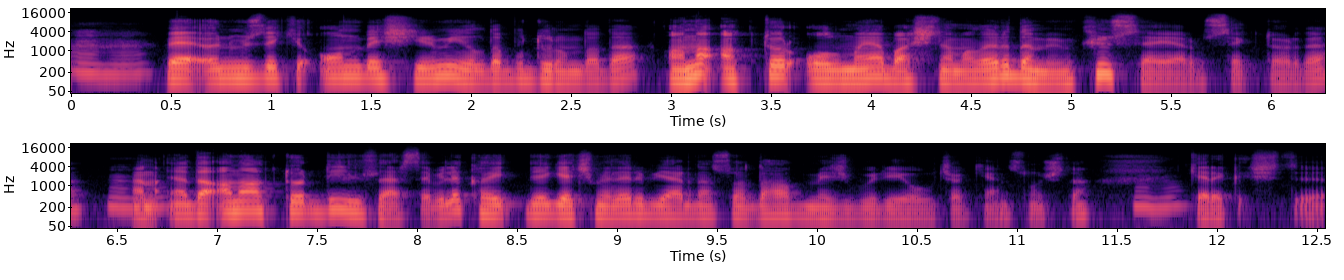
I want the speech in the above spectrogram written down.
Hı. ve önümüzdeki 15-20 yılda bu durumda da ana aktör olmaya başlamaları da mümkünse eğer bu sektörde Hı hı. yani ya da ana aktör değillerse bile kayıtlıya geçmeleri bir yerden sonra daha mecburi olacak yani sonuçta. Hı hı. Gerek işte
